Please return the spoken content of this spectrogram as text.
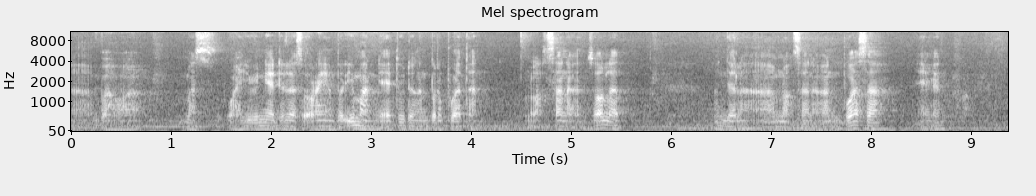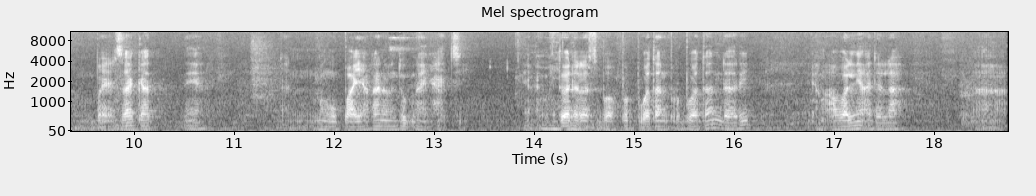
uh, bahwa Mas Wahyu ini adalah seorang yang beriman yaitu dengan perbuatan melaksanakan sholat uh, melaksanakan puasa ya kan membayar zakat ya dan mengupayakan untuk naik haji ya kan? itu adalah sebuah perbuatan-perbuatan dari yang awalnya adalah uh,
